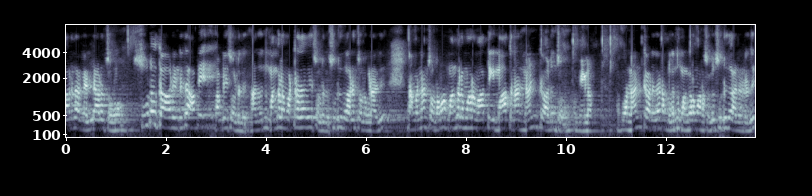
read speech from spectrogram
ஆடுதா வெள்ளாடுன்னு சொல்லுவோம் சுடுகாடுன்றது அப்படியே அப்படியே சொல்றது. அது வந்து மங்களமற்றதாவே சொல்றது. சுடுகாடுன்னு சொல்லக்கூடாது. நம்ம என்ன சொல்றோமோ மங்களமான வார்த்தைக்கு மாத்தினா நன்காடுன்னு சொல்லுவோம் ஓகேங்களா? அப்போ நன்காடு தான் நம்மளுக்கு வந்து மங்களமான சொல்லு. சுடுகாடுன்றது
